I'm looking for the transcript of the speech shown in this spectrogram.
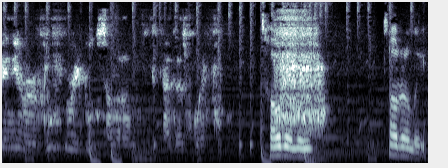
Then you reboot, reboot some of them at this point. Totally. Totally.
